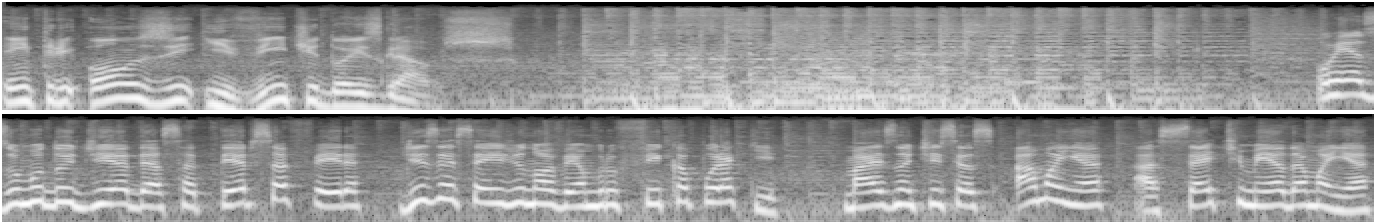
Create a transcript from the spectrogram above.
entre 11 e 22 graus. O resumo do dia dessa terça-feira, 16 de novembro, fica por aqui. Mais notícias amanhã, às sete e meia da manhã,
